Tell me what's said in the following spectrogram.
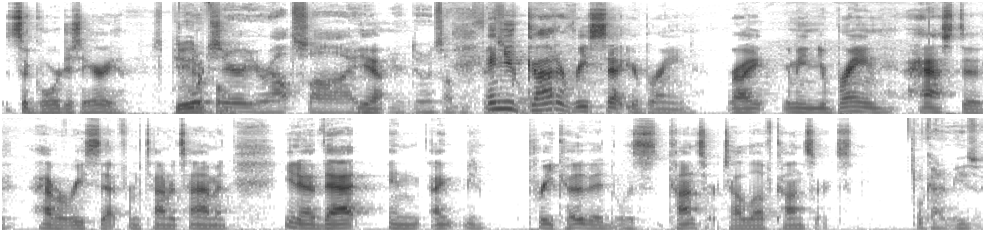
it's a gorgeous area, It's beautiful. Gorgeous beautiful. area, you're outside. Yeah. You're doing something physical. and you got to reset your brain, right? I mean, your brain has to have a reset from time to time, and you know that. And I, pre-COVID was concerts. I love concerts. What kind of music?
